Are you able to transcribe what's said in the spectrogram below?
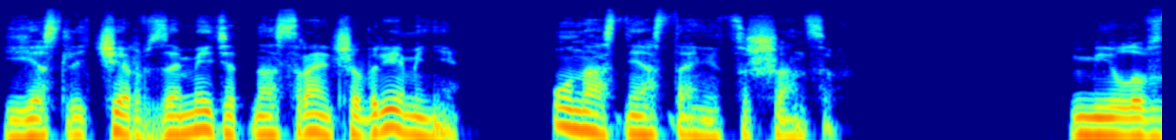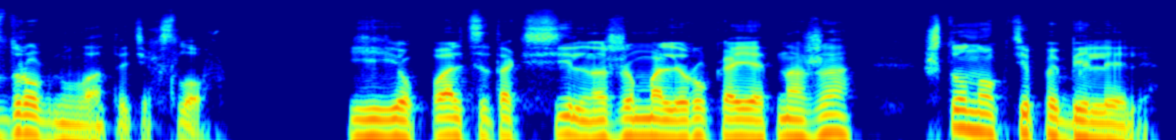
«Если червь заметит нас раньше времени, у нас не останется шансов». Мила вздрогнула от этих слов. Ее пальцы так сильно сжимали рукоять ножа, что ногти побелели.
